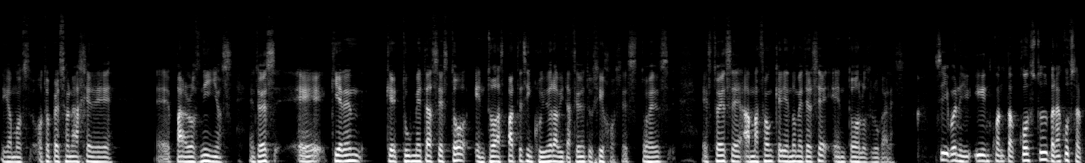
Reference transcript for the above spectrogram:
digamos, otro personaje de, eh, para los niños. Entonces, eh, quieren que tú metas esto en todas partes, incluido la habitación de tus hijos. Esto es, esto es Amazon queriendo meterse en todos los lugares. Sí, bueno, y, en cuanto a costos, van a costar,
